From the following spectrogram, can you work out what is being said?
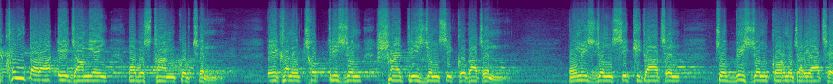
এখন তারা এই জামিয়ায় অবস্থান করছেন। এখানে ছত্রিশ জন সাঁত্রিশ জন শিক্ষক আছেন, উনিশ জন শিক্ষিকা আছেন চব্বিশ জন কর্মচারী আছে।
